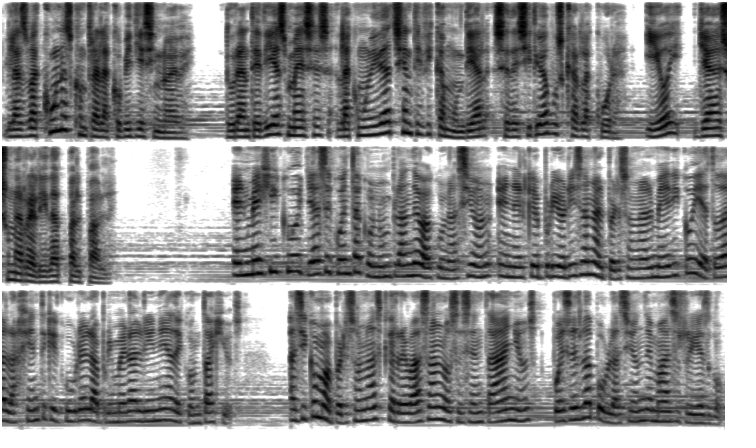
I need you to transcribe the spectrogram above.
Las vacunas contra la COVID-19. Durante 10 meses, la comunidad científica mundial se decidió a buscar la cura y hoy ya es una realidad palpable. En México ya se cuenta con un plan de vacunación en el que priorizan al personal médico y a toda la gente que cubre la primera línea de contagios, así como a personas que rebasan los 60 años, pues es la población de más riesgo,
